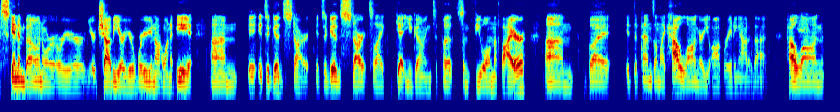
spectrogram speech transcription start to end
skin and bone or or you're you're chubby or you're where you not want to be um it, it's a good start. It's a good start to like get you going to put some fuel in the fire. Um but it depends on like how long are you operating out of that? How long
